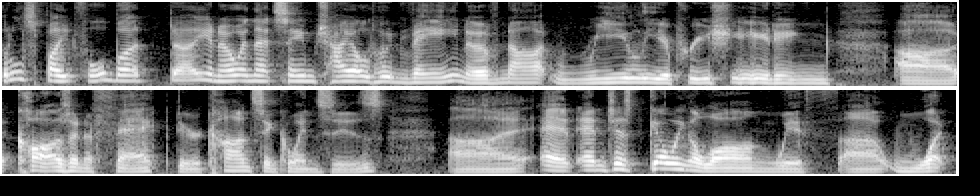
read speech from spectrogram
little spiteful, but, uh, you know, in that same childhood vein of not really appreciating uh, cause and effect or consequences. Uh, and and just going along with uh, what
